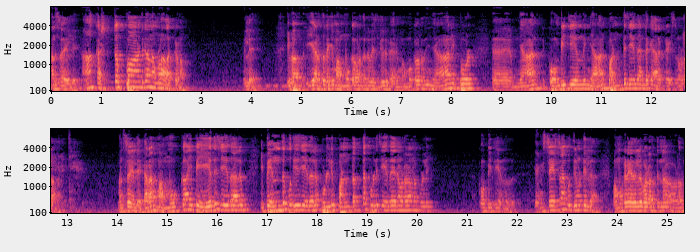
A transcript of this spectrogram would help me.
മനസ്സിലായില്ലേ? ആ കഷ്ടപ്പാടിനെ നമ്മൾ അളക്കണം. ഇല്ലേ? ഇപ്പൊ ഈ അടുത്തിടയ്ക്ക് മമ്മൂക്ക പറഞ്ഞൊരു വലിയൊരു കാര്യം. മമ്മൂക്ക പറഞ്ഞു ഞാനിപ്പോൾ ഞാൻ കോമ്പീറ്റ് ചെയ്യുന്നത് ഞാൻ പണ്ട് ചെയ്ത എന്റെ ക്യാരക്ടേഴ്സിനോടാണ്. മനസ്സിലായില്ലേ? കാരണം മമ്മൂക്ക ഇപ്പൊ ഏത് ചെയ്താലും ഇപ്പൊ എന്ത് പുതിയ ചെയ്താലും പുള്ളി പണ്ടത്തെ പുള്ളി ചെയ്തതിനോടാണ് പുള്ളി കോമ്പീറ്റ് ചെയ്യുന്നത്. യങ്സ്റ്റേഴ്സിന് ആ ബുദ്ധിമുട്ടില്ല. മമ്മൂക്കയുടെ ഏതെങ്കിലും പടത്തിന്റെ പടം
